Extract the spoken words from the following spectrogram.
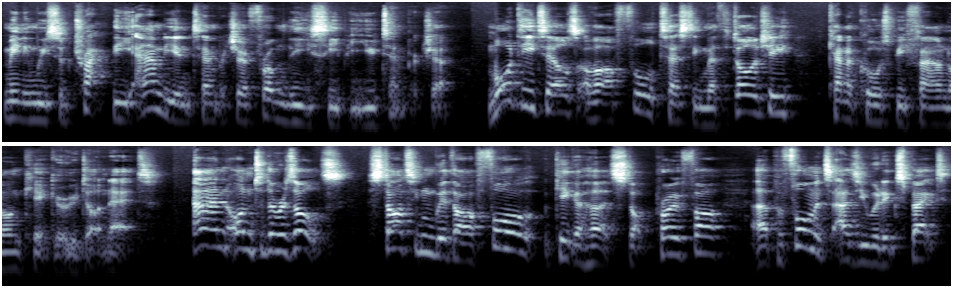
meaning we subtract the ambient temperature from the CPU temperature. More details of our full testing methodology can of course be found on kitguru.net. And on to the results. Starting with our 4 GHz stock profile, uh, performance as you would expect,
